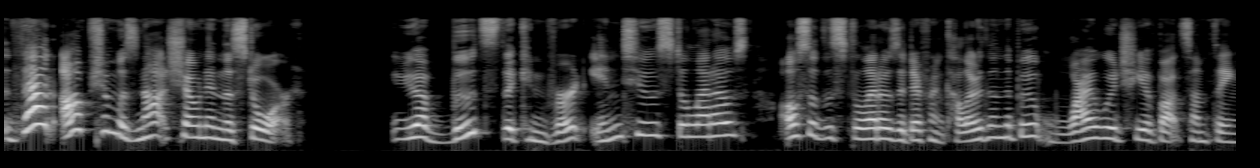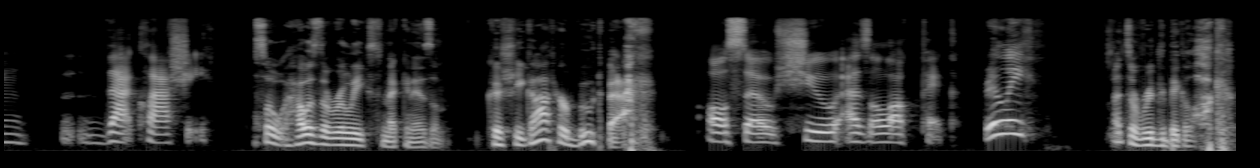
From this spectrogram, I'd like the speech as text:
that option was not shown in the store. You have boots that convert into stilettos. Also, the stiletto's a different color than the boot. Why would she have bought something that clashy? So, how is the release mechanism? Because she got her boot back. Also, shoe as a lockpick. Really? That's a really big lock.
